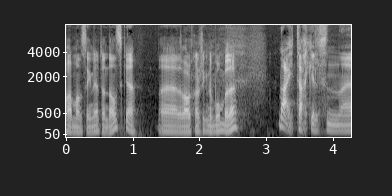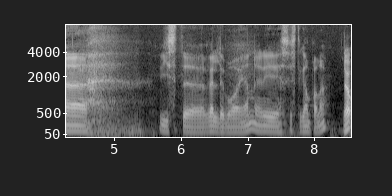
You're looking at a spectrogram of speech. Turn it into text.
har man signert en danske. Eh, det var kanskje ikke noe bombe, det? Nei, Terkelsen eh, viste veldig bra igjen i de siste kampene. Ja.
